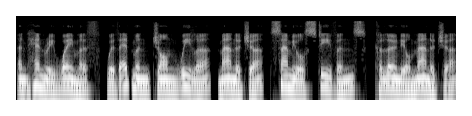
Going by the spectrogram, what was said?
and Henry Waymouth, with Edmund John Wheeler, manager, Samuel Stevens, colonial manager,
